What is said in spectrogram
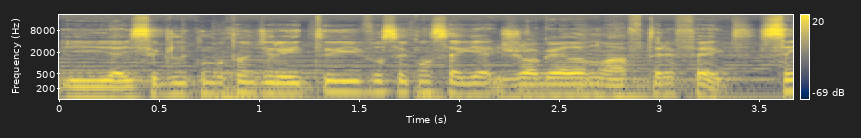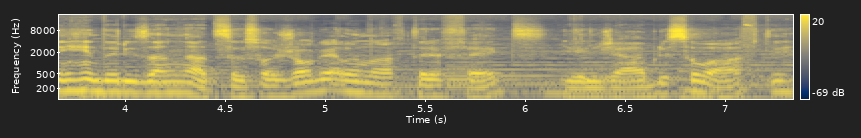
e aí você clica no botão direito e você consegue jogar ela no After Effects. Sem renderizar nada, você só joga ela no After Effects, e ele já abre seu After,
